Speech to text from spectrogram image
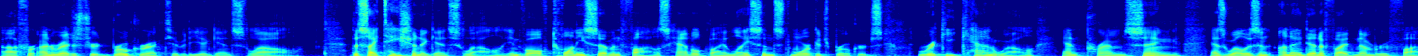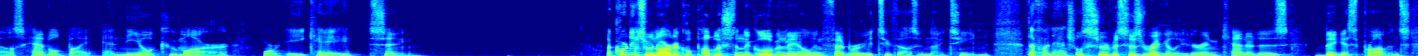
uh, for unregistered broker activity against Lal. The citation against Lal involved 27 files handled by licensed mortgage brokers Ricky Canwell and Prem Singh, as well as an unidentified number of files handled by Anil Kumar, or AK Singh. According to an article published in the Globe and Mail in February 2019, the financial services regulator in Canada's biggest province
